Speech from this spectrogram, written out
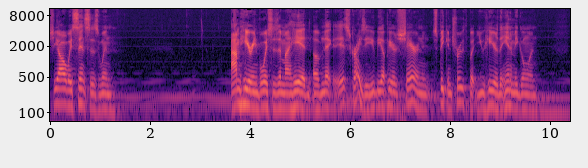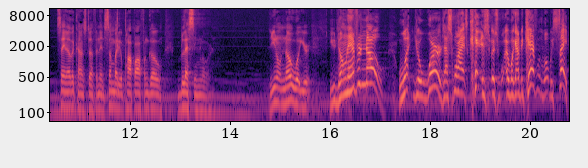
she always senses when I'm hearing voices in my head of, it's crazy. You be up here sharing and speaking truth, but you hear the enemy going, saying other kind of stuff, and then somebody will pop off and go, bless him, Lord. You don't know what you're, you don't ever know what your words, that's why it's, it's, it's we got to be careful with what we say.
